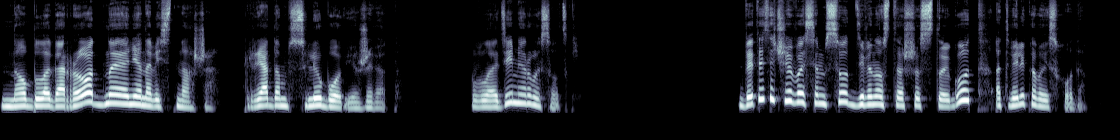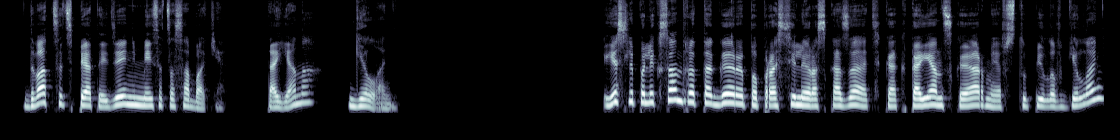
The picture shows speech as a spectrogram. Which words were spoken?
Но благородная ненависть наша рядом с любовью живет. Владимир Высоцкий. 2896 год от Великого Исхода. 25-й день месяца собаки. Таяна Гелань. Если бы Александра Тагеры попросили рассказать, как Таянская армия вступила в Гелань,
